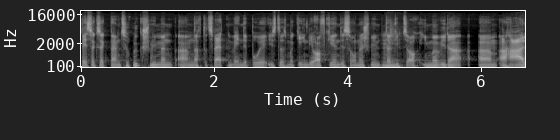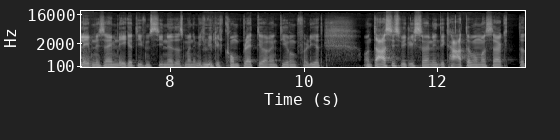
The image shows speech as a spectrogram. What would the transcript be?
besser gesagt beim Zurückschwimmen ähm, nach der zweiten Wendeboje ist, dass man gegen die aufgehende Sonne schwimmt. Mhm. Da gibt es auch immer wieder ähm, Aha-Erlebnisse im negativen Sinne, dass man nämlich mhm. wirklich komplett die Orientierung verliert. Und das ist wirklich so ein Indikator, wo man sagt, da,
